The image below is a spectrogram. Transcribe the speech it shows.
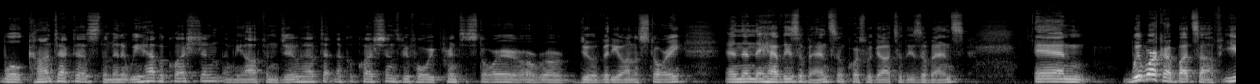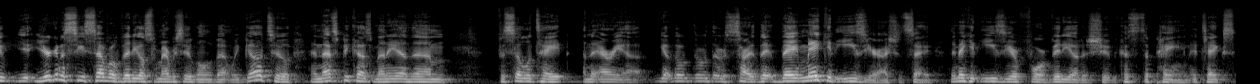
will contact us the minute we have a question, and we often do have technical questions before we print a story or, or do a video on a story. And then they have these events. And of course, we go out to these events, and we work our butts off. You, you you're going to see several videos from every single event we go to, and that's because many of them facilitate an area. You know, they're, they're- sorry, they, they make it easier. I should say they make it easier for video to shoot because it's a pain. It takes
